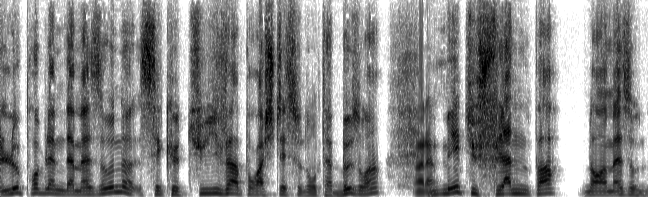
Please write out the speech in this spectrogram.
Le problème d'Amazon, c'est que tu y vas pour acheter ce dont tu as besoin, Voilà. mais tu flânes pas dans Amazon.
